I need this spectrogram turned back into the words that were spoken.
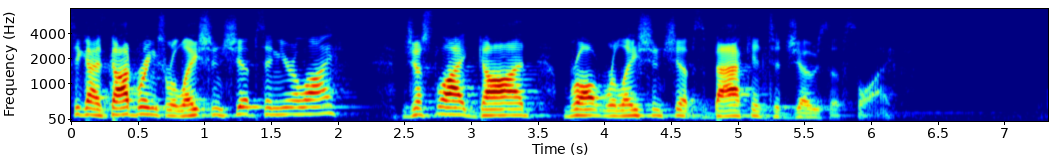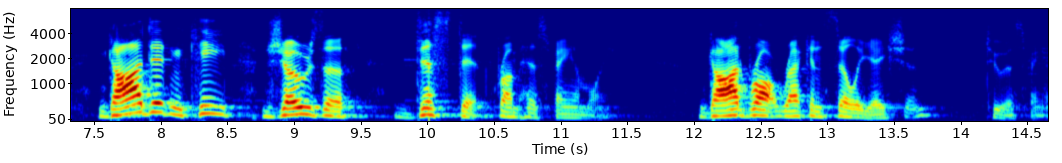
See, guys, God brings relationships in your life just like God brought relationships back into Joseph's life. God didn't keep Joseph distant from his family. God brought reconciliation to his family.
